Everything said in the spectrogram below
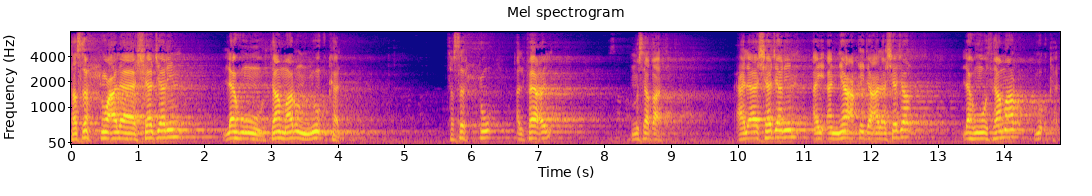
تصح على شجر له ثمر يؤكل. تصح الفاعل مساقات. على شجر أي أن يعقد على شجر له ثمر يؤكل.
